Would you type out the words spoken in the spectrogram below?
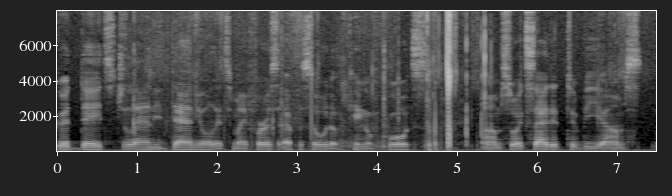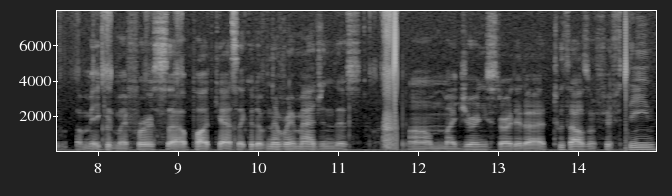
Good day, it's Jelani Daniel. It's my first episode of King of Quotes. I'm so excited to be um, uh, making my first uh, podcast. I could have never imagined this. Um, my journey started at 2015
